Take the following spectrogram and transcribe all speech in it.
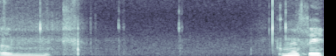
Euh, comment on fait?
